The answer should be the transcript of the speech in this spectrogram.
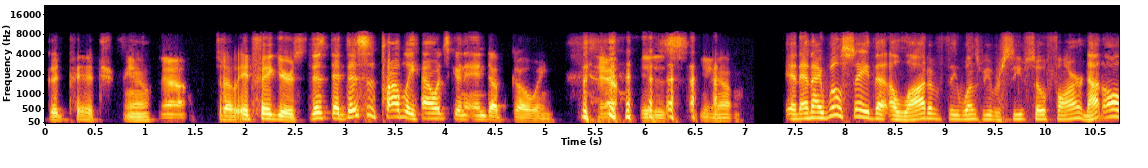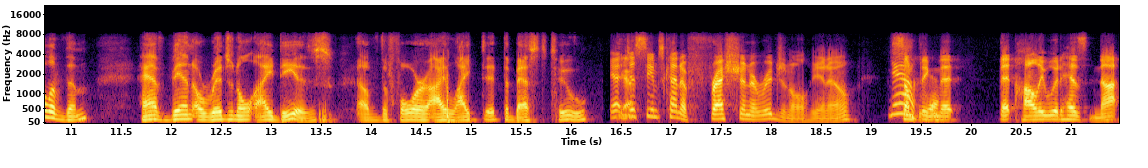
good pitch you know Yeah. so it figures this that this is probably how it's going to end up going Yeah. is you know and and I will say that a lot of the ones we've received so far, not all of them, have been original ideas. Of the four, I liked it the best too. Yeah, it Yeah. just seems kind of fresh and original, you know? Yeah, Something Yeah. that that Hollywood has not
